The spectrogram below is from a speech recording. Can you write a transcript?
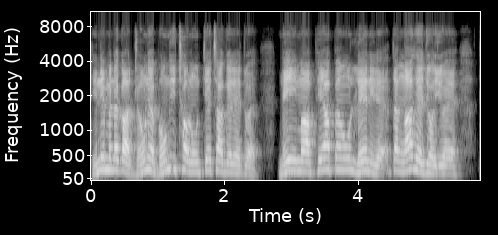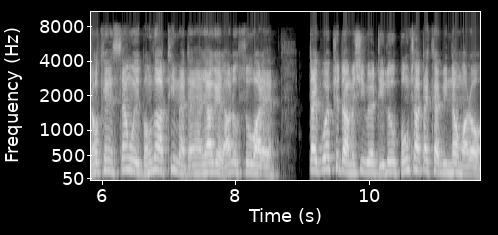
ဒီနေ့မနက်က ဒရုန်းနဲ့ဘုံသီး6လုံးကျဲချခဲ့တဲ့အတွက် နေအိမ်မှာဖျားပန်းဝလဲနေတဲ့ အသက်50ကျော်အရွယ် ဒေါခင်စန်းဝေဘုံသားထိမှန် ဒဏ်ရာရခဲ့တာလို့ ဆိုပါတယ်။တိုက်ပွဲဖြစ်တာမရှိဘဲ ဒီလိုဘုံချတိုက်ခတ်ပြီးနောက်မှာတော့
